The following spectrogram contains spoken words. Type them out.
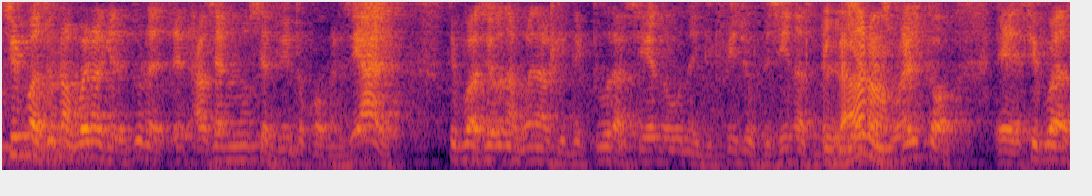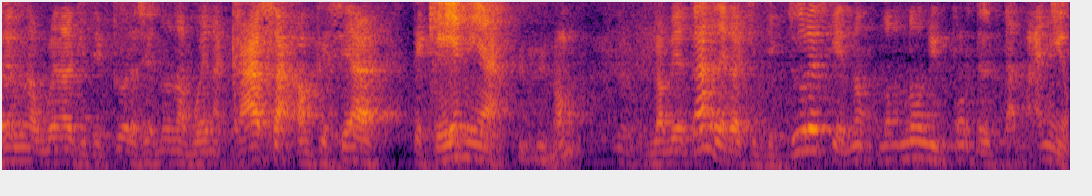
sí puede hacer una buena arquitectura eh, haciendo un centrito comercial, sí puede hacer una buena arquitectura haciendo un edificio oficinas bien resuelto, eh, sí puede hacer una buena arquitectura haciendo una buena casa, aunque sea pequeña, ¿no? La ventaja de la arquitectura es que no, no, no le importa el tamaño.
